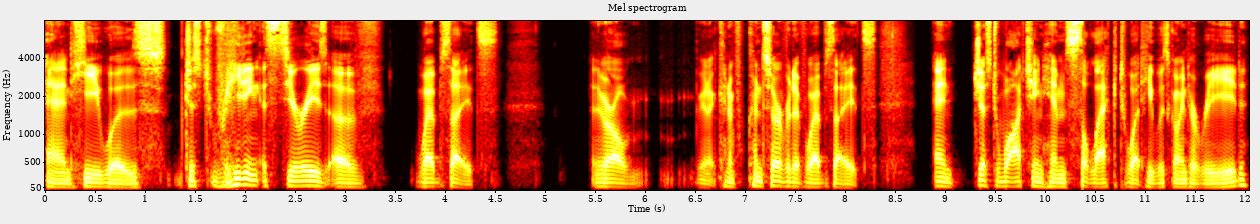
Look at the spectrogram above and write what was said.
and he was just reading a series of websites. And they were all you know, kind of conservative websites, and just watching him select what he was going to read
